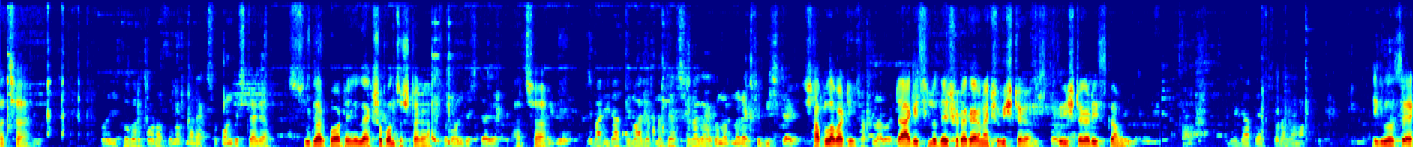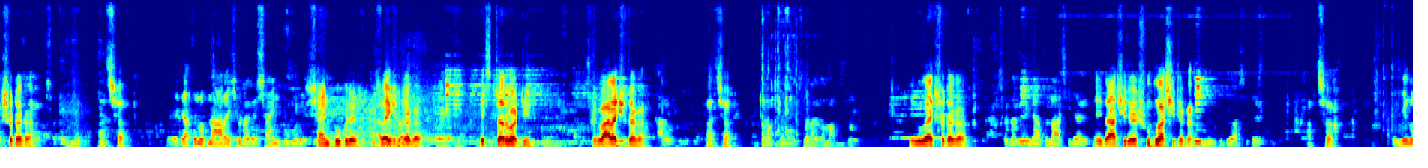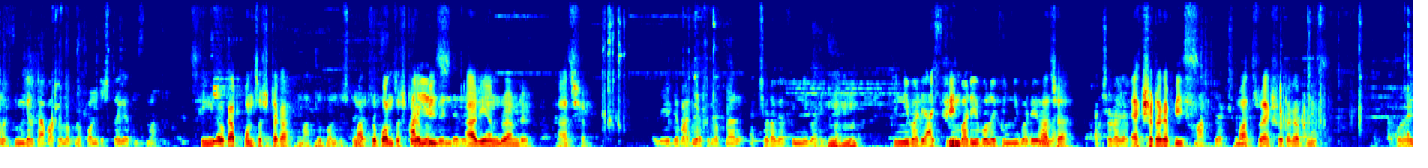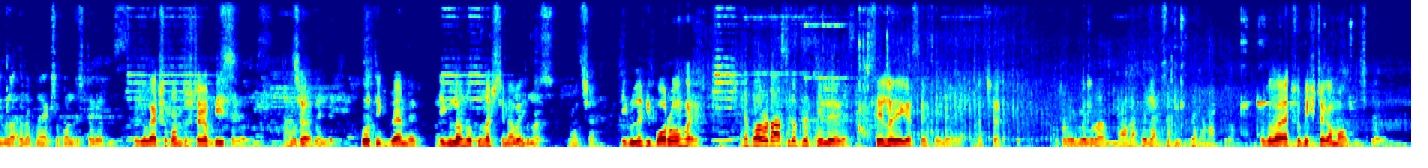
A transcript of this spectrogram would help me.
আচ্ছা। সুগার পট আছে আপনার একশো পঞ্চাশ টাকা। সুগার পট এগুলো একশো পঞ্চাশ টাকা। একশো পঞ্চাশ টাকা। আচ্ছা। বাড়িটা ছিল আগে আপনার দেড়শো টাকা এখন আপনার একশো বিশ টাকা। শাপলা বাটি। শাপলা বাড়ি এটা আগে ছিল দেড়শো টাকা এখন একশো বিশ টাকা। তিরিশ টাকা ডিসকাউন্ট এটা আছে একশো টাকা মাত্র। এগুলো হচ্ছে একশো টাকা। আচ্ছা। এটা আসলে আপনার আড়াইশো টাকা শাইন পুকুরে শাইন পুকুরের আড়াইশো টাকা। স্টার বাটি। সেগুলো আড়াইশো টাকা। আচ্ছা। আপনার একশো টাকা মাত্র। এগুলো একশো টাকা। এটা আশি টাকা। শুধু আশি টাকা? শুধু আশি টাকা। আচ্ছা। যেগুলো সিঙ্গেল কাপ আছে হলো আপনার পঞ্চাশ টাকা পিস মাত্র। সিঙ্গেল কাপ পঞ্চাশ টাকা? মাত্র পঞ্চাশ টাকা মাত্র পঞ্চাশ টাকা আরিয়ান পিস ব্র্যান্ডের। আরিয়ান ব্র্যান্ডের আচ্ছা। এটা বাটি আসলে আপনার একশো টাকা ফিন্নি বাটি। হুম হুম। ফিন্নি বাটি আইসক্রিম বাটি বলে ফিন্নি বাটি আচ্ছা। একশো টাকা একশো টাকা পিস মাত্র মাত্র একশো টাকা পিস তারপরে এগুলো এখন আপনার একশো পঞ্চাশ টাকা পিস এগুলো একশো পঞ্চাশ টাকা পিস আচ্ছা। প্রতীক ব্র্যান্ডের এগুলো নতুন আসছে না ভাই? আচ্ছা। এগুলো কি বড় হয়? এটা বড়টা আসছিল আপনার সেল হয়ে গেছে। সেল হয়ে গেছে। আচ্ছা। তারপরে যেগুলো মগ আছে একশো বিশ টাকা মাত্র। ওগুলো একশো বিশ টাকা মগ।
